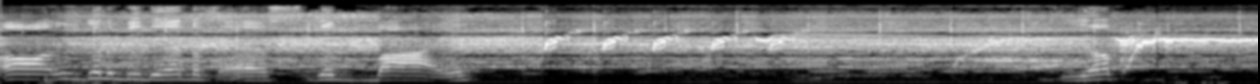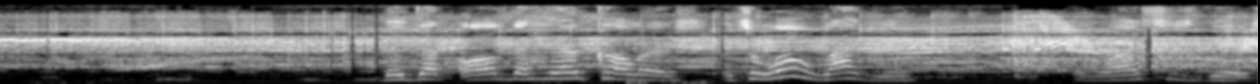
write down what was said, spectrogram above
Oh, this is gonna be the end of F. Goodbye. Yup. They got all the hair colors. It's a little laggy. What is this?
